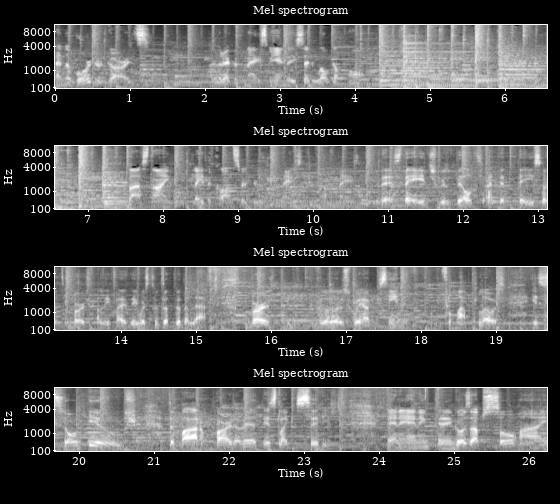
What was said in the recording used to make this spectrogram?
and the border guards recognized me and they said, "Welcome home." Last night we played the concert. It was amazing, amazing. The stage was built at the base of the Burj Khalifa. It was to to the left. The Burj, for those who haven't seen it from up close, is so huge. The bottom part of it is like a city. And, and, it, and it goes up so high.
